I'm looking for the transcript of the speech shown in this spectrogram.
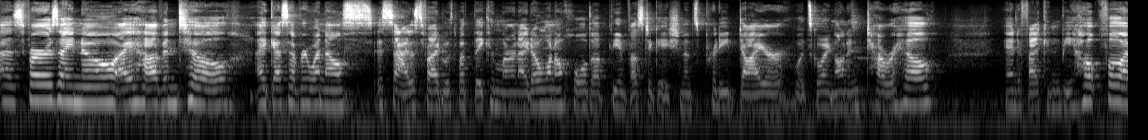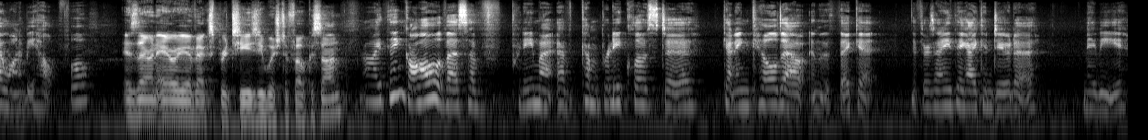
As far as I know, I have until I guess everyone else is satisfied with what they can learn. I don't want to hold up the investigation. It's pretty dire what's going on in Tower Hill. And if I can be helpful, I want to be helpful. Is there an area of expertise you wish to focus on? I think all of us have pretty much have come pretty close to getting killed out in the thicket. If there's anything I can do to maybe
